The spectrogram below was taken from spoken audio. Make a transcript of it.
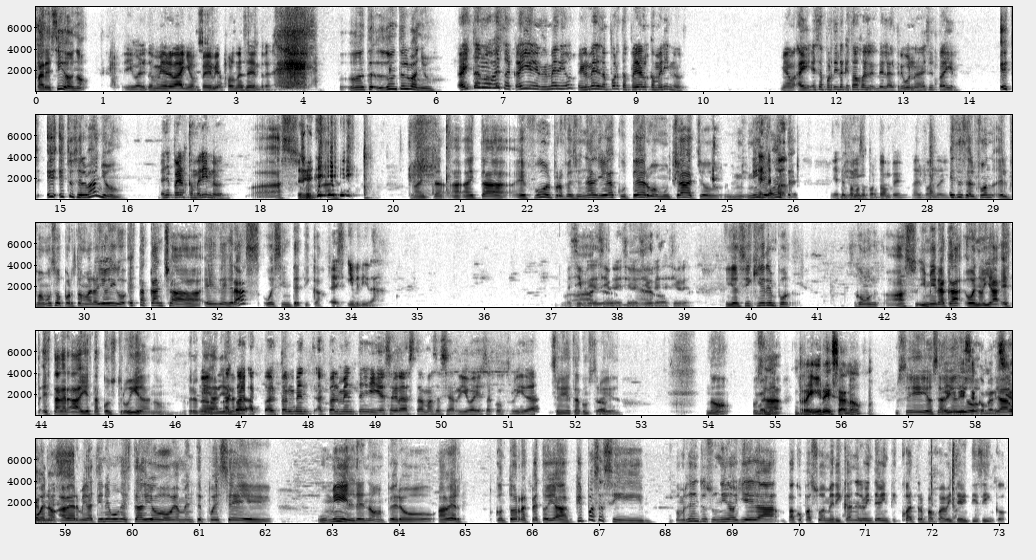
Parecido, ¿no? Igualito, mira el baño, pe, Sí. mira por dónde se entra. ¿Dónde está, dónde está el baño? Ahí está, ¿no ves? Acá ahí en el medio, en el medio de la puerta, para ir a los camerinos. Mira, ahí, esa puertita que está abajo de la tribuna, ese es para ir. Esto, e- esto es el baño. Ese es para ir a los camerinos. Ah. Ahí está, ah, ahí está. El fútbol profesional llega a Cutervo, muchachos. Mi- Ya Miren, pa- ya está el famoso portón, pe, al fondo ahí. ese es el fondo, el famoso portón. Ahora yo digo, ¿esta cancha es de gras o es sintética? Es híbrida. Es híbrida, es híbrida, es híbrida, es híbrida, es híbrida. Y así quieren pon- ¿Cómo? Ah, y mira acá, bueno, ya esta, esta grada ya está construida, ¿no? Creo que No, ya, actual- actualmente, actualmente y esa grada está más hacia arriba y está construida. Sí, está construida. ¿No? O Bueno, sea, regresa, ¿no? sí, o sea, yo digo, ya, bueno, a ver, mira, tienen un estadio obviamente pues eh, humilde, ¿no? Pero, a ver, con todo respeto ya, ¿qué pasa si Comerciantes Unidos llega para Copa Sudamericana el 2024 para jugar 2025?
